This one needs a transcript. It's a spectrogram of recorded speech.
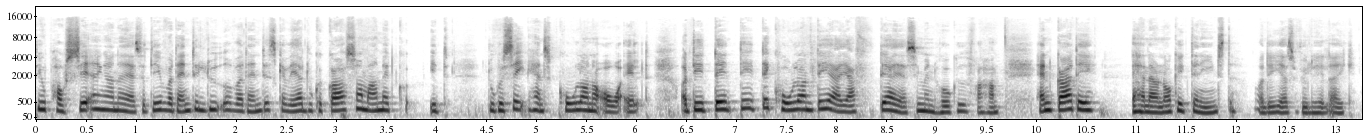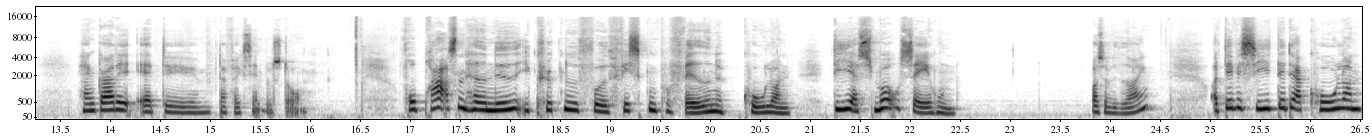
Det er jo pauseringerne, altså det er, hvordan det lyder, hvordan det skal være. Du kan gøre så meget med et, et du kan se hans koloner overalt. Og det, det, det, det kolon, det er, jeg, det er jeg simpelthen hugget fra ham. Han gør det, at han er jo nok ikke den eneste, og det er jeg selvfølgelig heller ikke. Han gør det, at øh, der for eksempel står, Fru Brasen havde nede i køkkenet fået fisken på fadene, kolon. De er små, sagde hun. Og så videre, ikke? Og det vil sige, det der kolon,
